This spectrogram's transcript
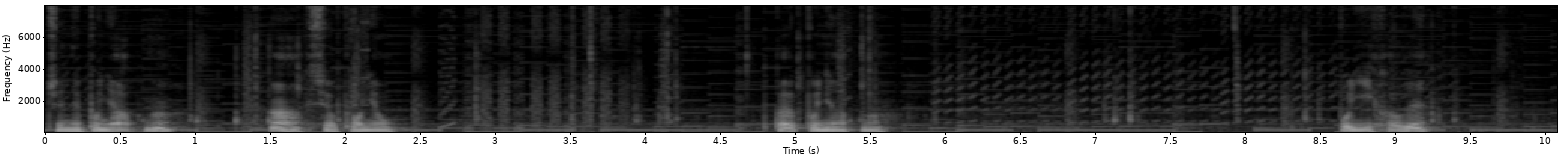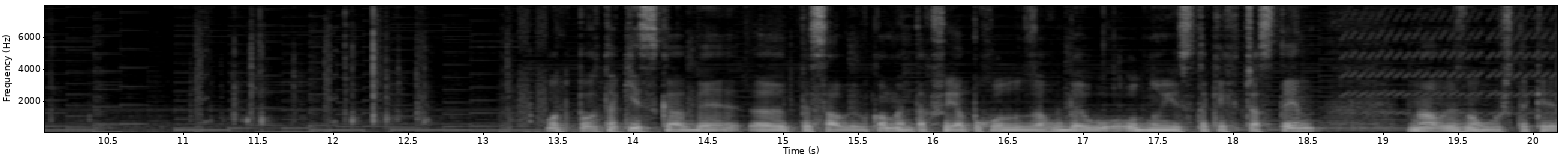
Чи не понятно? А, все, поняв. Тепер понятно. Поїхали. От про такі скарби е, писали в коментах, що я, походу, загубив одну із таких частин. Ну, але знову ж таки,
